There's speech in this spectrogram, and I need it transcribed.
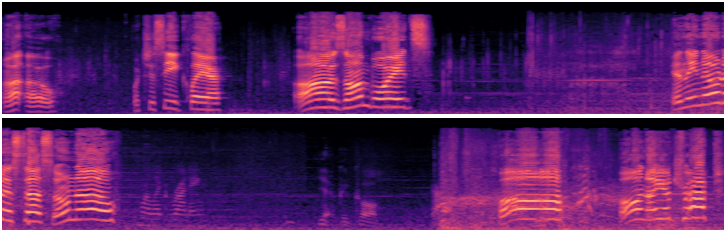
Uh-oh. What you see, Claire? Oh, zomboids! And they noticed us! Oh no! More like running. Yeah, good call. Oh! Oh, now you're trapped!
